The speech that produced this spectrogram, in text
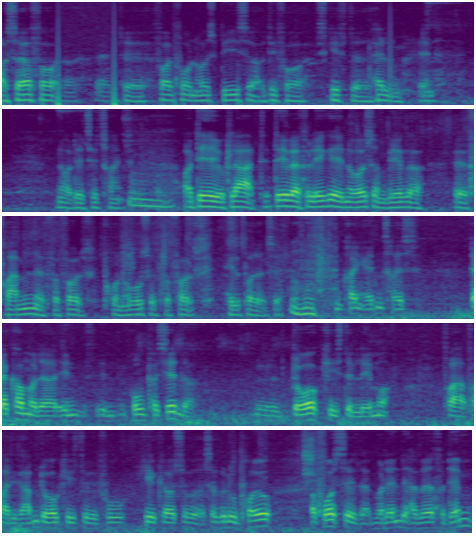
at sørge for, at øh, folk får noget at spise, og de får skiftet halm ind, når det er tiltrængt. Mm. Og det er jo klart, det er i hvert fald ikke noget, som virker øh, fremmende for folks prognose, for folks helbredelse. Mm-hmm. Omkring 1860, der kommer der en, en gruppe patienter, øh, dårkiste lemmer, fra, fra de gamle dårkiste ved Fru Kirkekloster ud, og så kan du prøve at forestille dig, hvordan det har været for dem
